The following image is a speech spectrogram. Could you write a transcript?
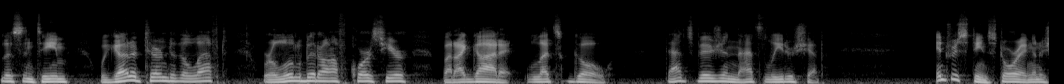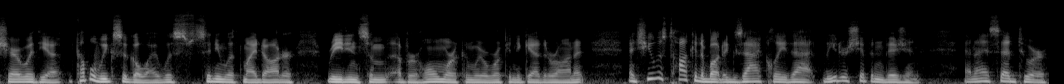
Listen, team, we got to turn to the left. We're a little bit off course here, but I got it. Let's go. That's vision, that's leadership interesting story I'm going to share with you. A couple weeks ago, I was sitting with my daughter reading some of her homework, and we were working together on it. And she was talking about exactly that leadership and vision. And I said to her,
